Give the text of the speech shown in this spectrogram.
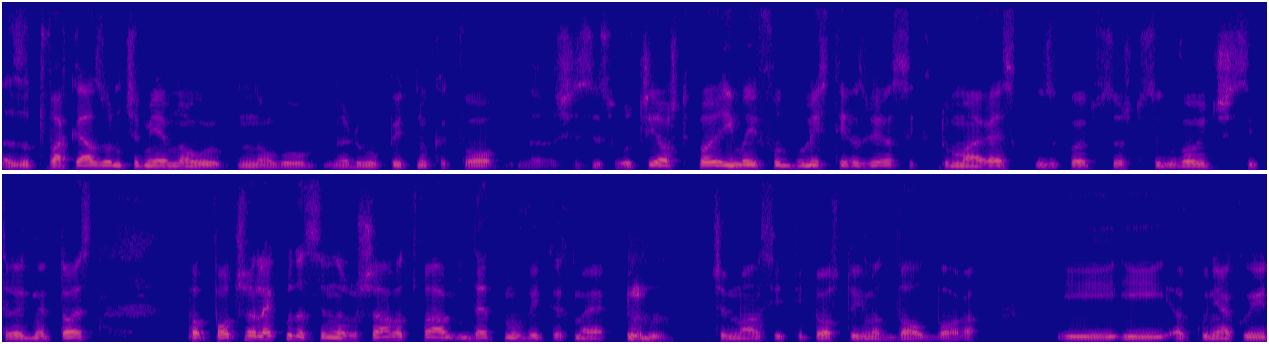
Затова казвам, че ми е много, много любопитно какво ще се случи. Още по има и футболисти, разбира се, като Марес, за който също се говори, че си тръгне. Тоест, почва леко да се нарушава това, дет му викахме, че Ман Сити просто има два отбора. и, и ако някой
